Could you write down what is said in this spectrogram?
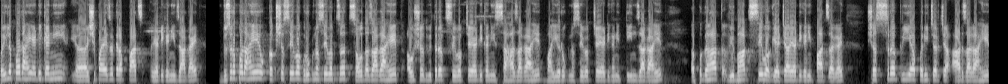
पहिलं पद आहे या ठिकाणी शिपायाचं त्याला पाच या ठिकाणी जागा आहेत. दुसरं पद आहे कक्षसेवक रुग्णसेवकचं चौदा जागा आहेत. औषध वितरक सेवकच्या या ठिकाणी सहा जागा आहेत. बाह्य रुग्णसेवकच्या या ठिकाणी तीन जागा आहेत. अपघात विभाग सेवक याच्या या ठिकाणी पाच जागा आहेत. शस्त्रक्रिया परिचरच्या आठ जागा आहेत.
